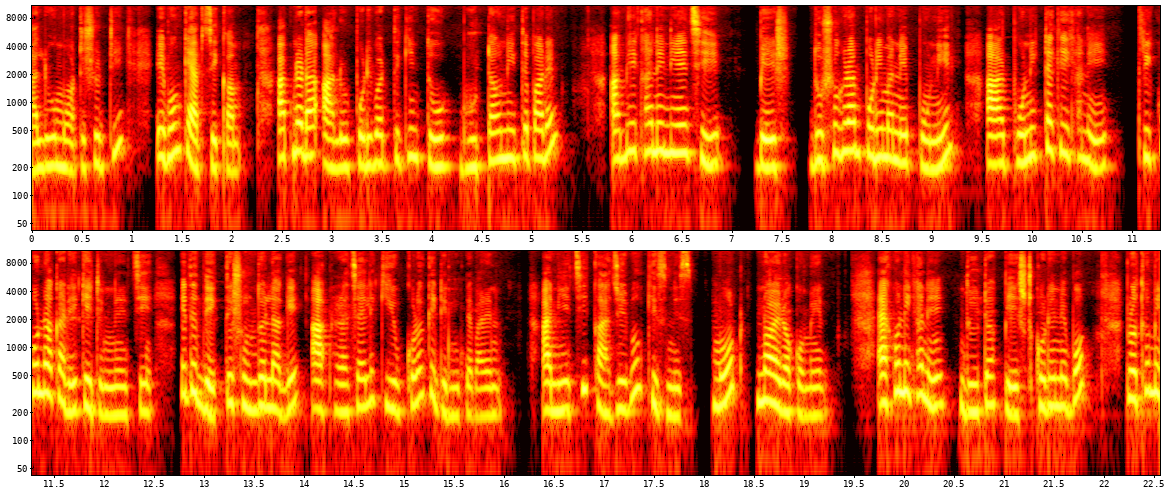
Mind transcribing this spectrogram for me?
আলু, মটরশুঁটি এবং ক্যাপসিকাম। আপনারা আলুর পরিবর্তে কিন্তু ভুট্টাও নিতে পারেন। আমি এখানে নিয়েছি বেশ দুশো গ্রাম পরিমাণে পনির আর পনিরটাকে এখানে ত্রিকোণ আকারে কেটে নিয়েছি। এতে দেখতে সুন্দর লাগে, আপনারা চাইলে কিউব করেও কেটে নিতে পারেন। আর নিয়েছি কাজু এবং কিশমিশ মোট নয় রকমের। এখন এখানে দুইটা পেস্ট করে নেব। প্রথমে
